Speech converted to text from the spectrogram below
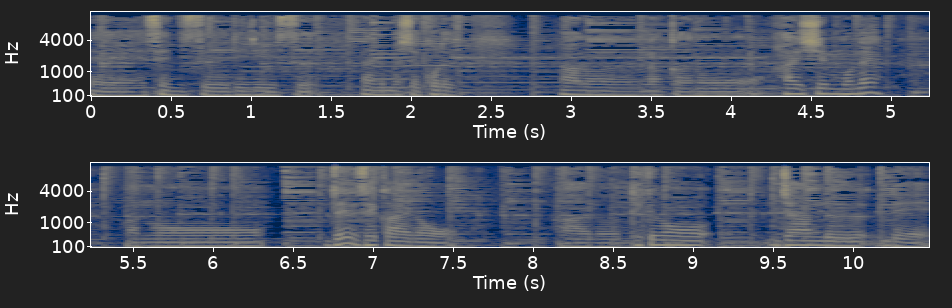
えー、先日リリースなりまして、これ、あのなんかあの配信もね、あの全世界のあのテクノジャンルで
